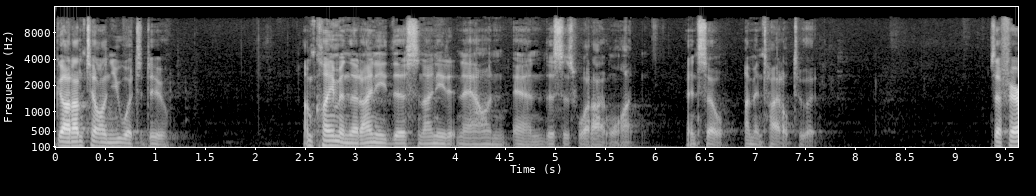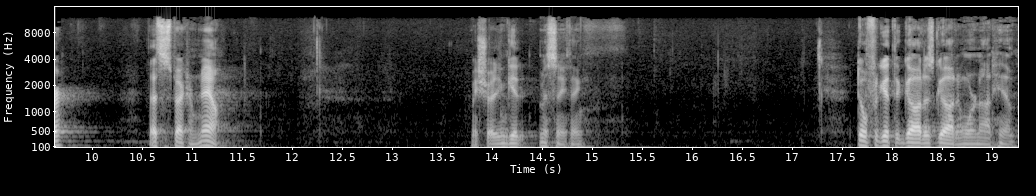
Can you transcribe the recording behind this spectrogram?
God, I'm telling you what to do? I'm claiming that I need this and I need it now, and, and this is what I want. And so I'm entitled to it. Is that fair? That's the spectrum. Now, make sure I didn't get, miss anything. Don't forget that God is God and we're not Him.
